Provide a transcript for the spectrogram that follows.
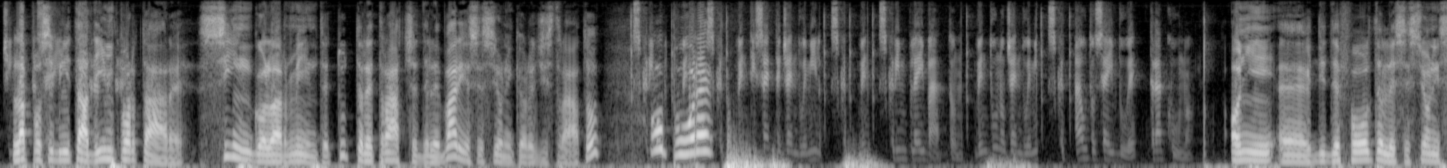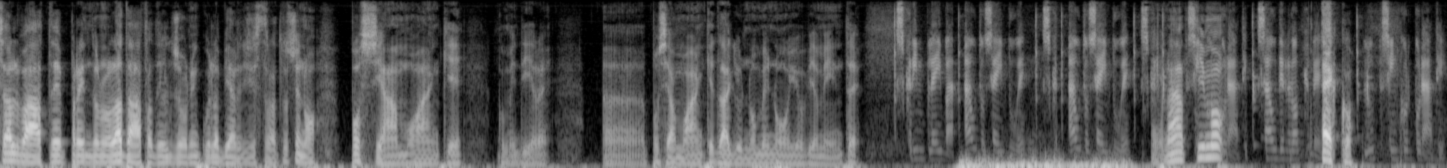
56, la possibilità di 33. importare singolarmente tutte le tracce delle varie sessioni che ho registrato, oppure sc- 27 Gen 2000. sc- ven- Screenplay button. 21 Gen 2000. sc- Auto save 2. Track 1. ogni eh, di default le sessioni salvate prendono la data del giorno in cui l'abbiamo registrato, se no possiamo anche, come dire, eh, possiamo anche dargli un nome noi ovviamente. Screenplay ba- Auto save 2. sc- Auto save 2. sc- Un attimo. Ecco. Loops incorporati.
